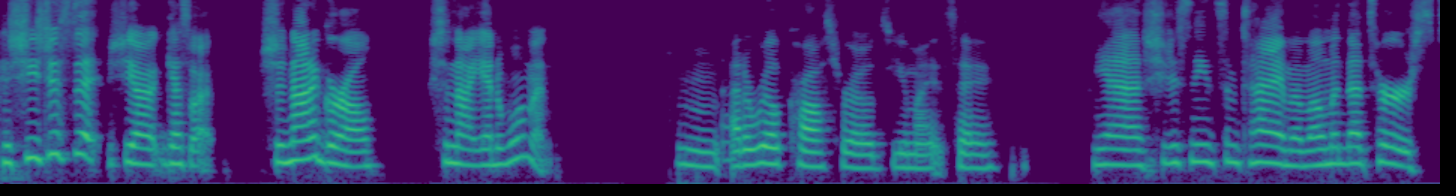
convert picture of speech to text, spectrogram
Because she's just a she uh, guess what? She's not a girl. She's not yet a woman. Mm, at a real crossroads, you might say. Yeah, she just needs some time, a moment that's hers.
